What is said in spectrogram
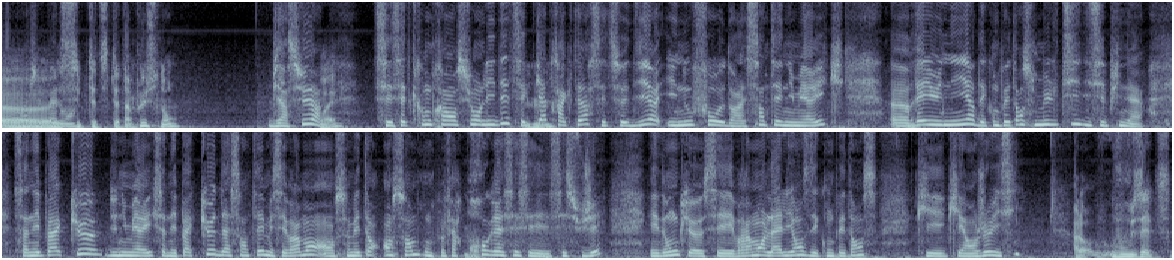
Euh. C'est peut-être un plus, non? Bien sûr, Ouais. C'est cette compréhension. L'idée de ces Mhm. quatre acteurs, c'est de se dire, il nous faut dans la santé numérique euh, Mhm. réunir des compétences multidisciplinaires. Ça n'est pas que du numérique, ça n'est pas que de la santé, mais c'est vraiment en se mettant ensemble qu'on peut faire progresser ces, ces sujets. Et donc, euh, c'est vraiment l'alliance des compétences qui est, qui est en jeu ici. Alors, vous êtes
